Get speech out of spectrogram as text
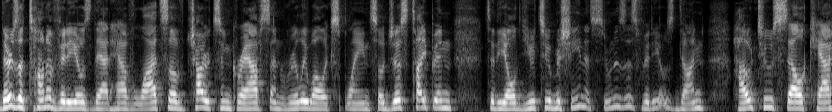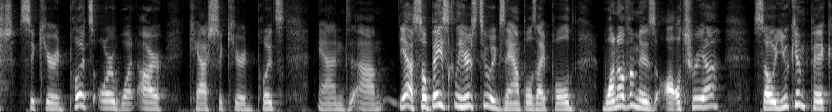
there's a ton of videos that have lots of charts and graphs and really well explained. So just type in to the old YouTube machine as soon as this video is done how to sell cash secured puts or what are cash secured puts. And um, yeah, so basically, here's two examples I pulled. One of them is Altria. So you can pick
